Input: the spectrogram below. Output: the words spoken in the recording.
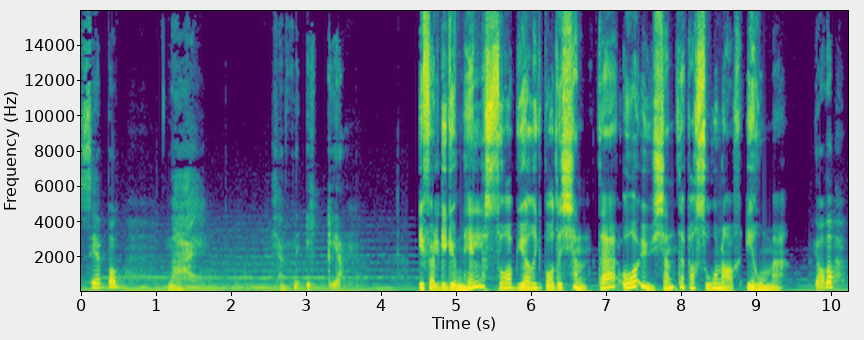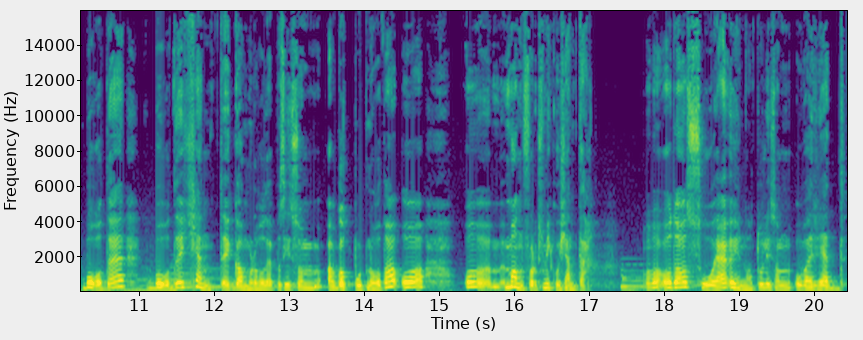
Se på han. Nei, kjente han ikke igjen. Ifølge Gunhild så Bjørg både kjente og ukjente personer i rommet. Ja da, både, både kjente gamle holdt jeg på å si, som har gått bort nå, da, og, og mannfolk som ikke hun kjente. Og, og, da så jeg i øynene at hun liksom hun var redd.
